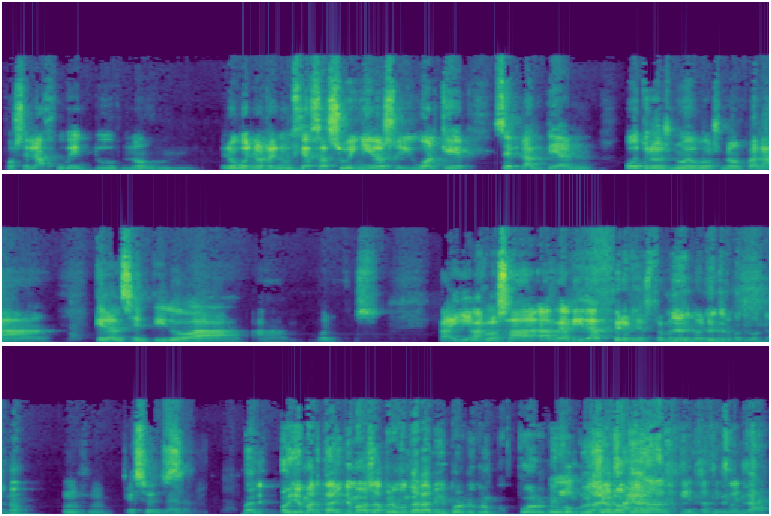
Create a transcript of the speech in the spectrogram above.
pues en la juventud, ¿no? Pero bueno, renuncias a sueños igual que se plantean otros nuevos, ¿no? Para que dan sentido a, a, bueno, pues para llevarlos a, a realidad, pero en nuestro matrimonio. Entre matrimonio, ¿no? Eso es. Claro. Vale. Oye, Marta, ¿y no me vas a preguntar a mí por mi, cru- por mi Uy, conclusión tú o qué? sacado 150.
